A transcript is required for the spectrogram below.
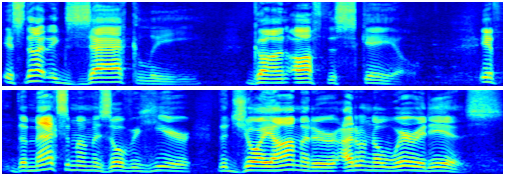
it's not exactly gone off the scale. If the maximum is over here, the joyometer, I don't know where it is.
